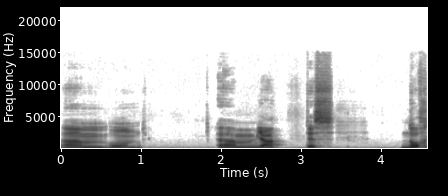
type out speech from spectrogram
Ähm, und ähm, ja, das noch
